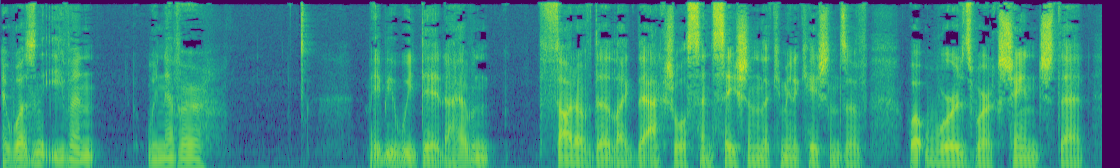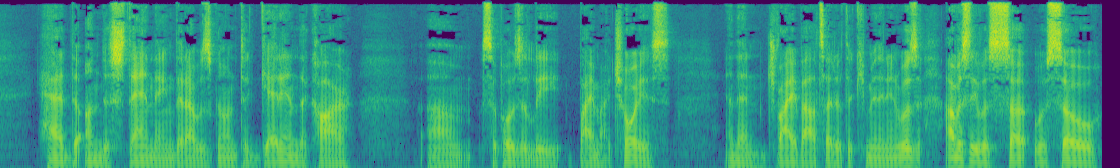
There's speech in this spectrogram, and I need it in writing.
it wasn't even we never maybe we did. I haven't thought of the like the actual sensation, the communications of what words were exchanged that had the understanding that I was going to get in the car, um, supposedly by my choice, and then drive outside of the community. And it was obviously it was so, was so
